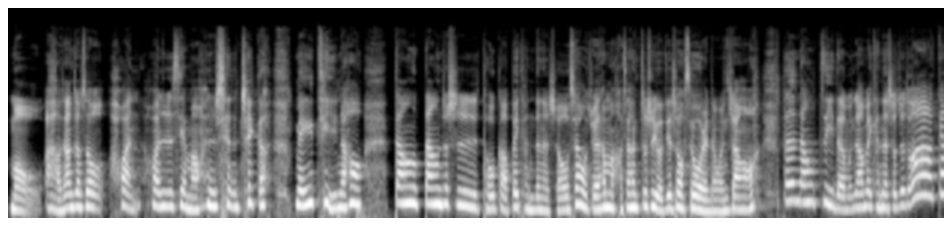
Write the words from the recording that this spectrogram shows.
某啊，好像叫做换换日线嘛，换日线的这个 媒体。然后当当就是投稿被刊登的时候，虽然我觉得他们好像就是有接受所有人的文章哦，但是当自己的文章被刊登的时候，觉得哇，干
